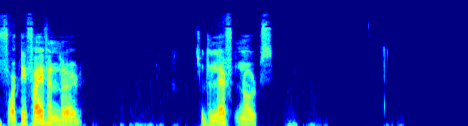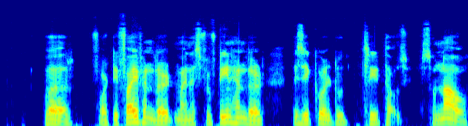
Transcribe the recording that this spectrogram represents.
4500 so the left notes were 4500 minus 1500 is equal to 3000 so now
